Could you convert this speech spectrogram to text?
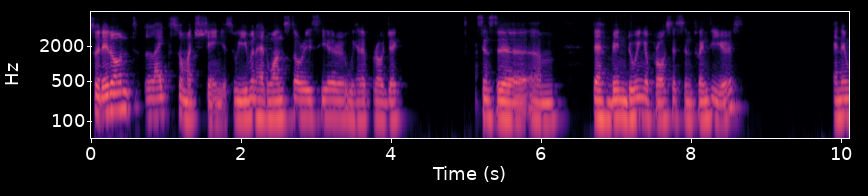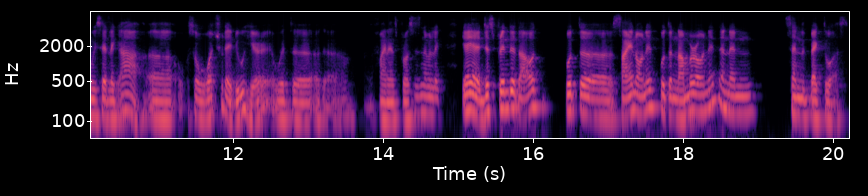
so they don't like so much changes we even had one stories here we had a project since the um, they've been doing a process in 20 years and then we said like ah uh, so what should i do here with the uh, finance process? And i'm like yeah yeah just print it out put the sign on it put the number on it and then send it back to us.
